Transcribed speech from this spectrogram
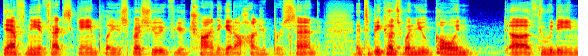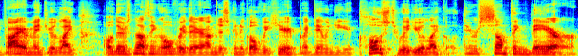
definitely affects gameplay, especially if you're trying to get hundred percent. It's because when you go in uh, through the environment, you're like, oh, there's nothing over there. I'm just gonna go over here. But then when you get close to it, you're like, oh, there's something there.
